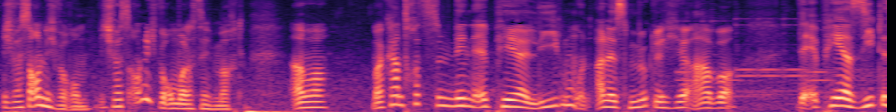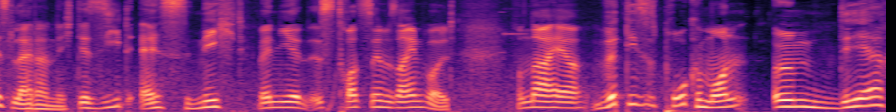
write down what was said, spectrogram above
ich weiß auch nicht warum, ich weiß auch nicht, warum man das nicht macht, aber man kann trotzdem den LPR lieben und alles mögliche, aber der LPR sieht es leider nicht. Der sieht es nicht, wenn ihr es trotzdem sein wollt. Von daher wird dieses Pokémon ähm, der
